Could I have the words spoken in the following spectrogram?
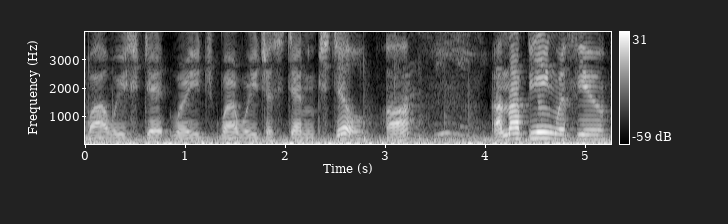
Why were you sta- were you, Why were you just standing still, huh? I'm not being with you.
